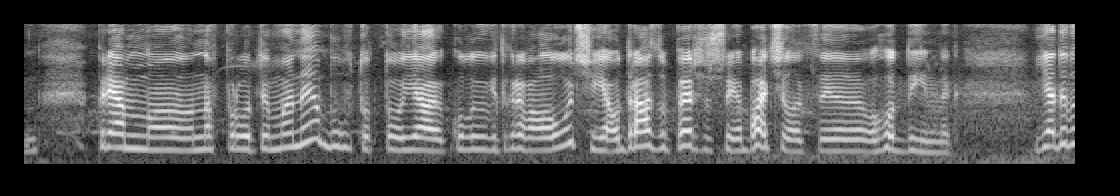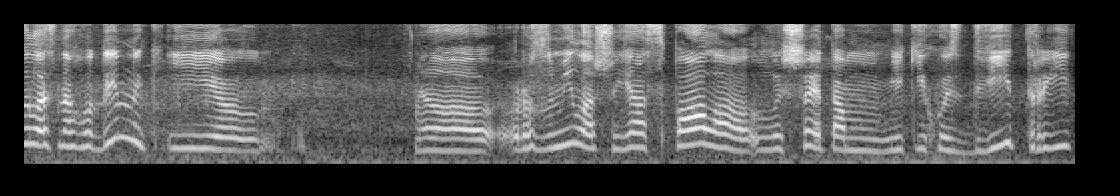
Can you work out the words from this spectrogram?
прям е, навпроти мене був. Тобто, я коли відкривала очі, я одразу перше, що я бачила, це годинник. Я дивилась на годинник і е, розуміла, що я спала лише там якихось 2-3,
